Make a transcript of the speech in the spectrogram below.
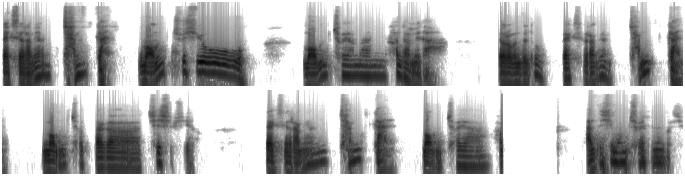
백스윙을 하면 잠깐 멈추시오. 멈춰야만 한답니다. 여러분들도 백스윙을 하면 잠깐 멈췄다가 치십시오. 백스윙을 하면 잠깐 멈춰야. 반드시 멈춰야 되는 거죠.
